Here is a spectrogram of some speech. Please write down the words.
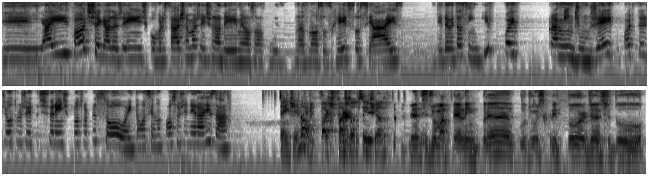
E aí pode chegar na gente, conversar, chama a gente na DM, nas, nas nossas redes sociais. Entendeu? Então, assim, o que foi para mim de um jeito, pode ser de outro jeito diferente para outra pessoa. Então, assim, eu não posso generalizar. Entendi. Não, faz, faz todo sentido. Diante de uma tela em branco, de um escritor diante do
